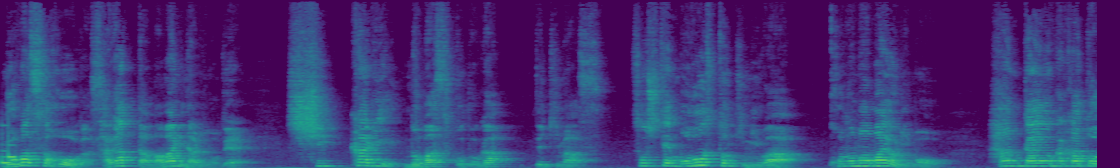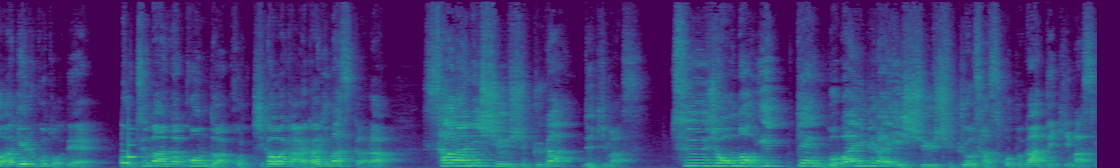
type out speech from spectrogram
伸ばす方が下がったままになるので、しっかり伸ばすことができます。そして戻す時には、このままよりも反対のかかとを上げることで骨盤が今度はこっち側が上がりますから、さらに収縮ができます。通常の1.5倍ぐらい収縮をさすことができます。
